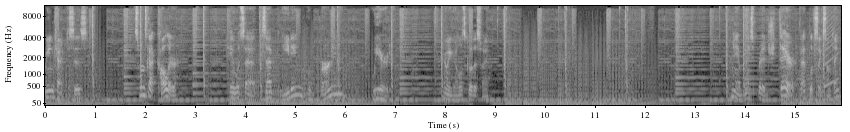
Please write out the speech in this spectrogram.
Green cactuses. This one's got color. Hey, what's that? Is that bleeding or burning? Weird. Here we go, let's go this way. Yeah, nice bridge. There, that looks like something.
